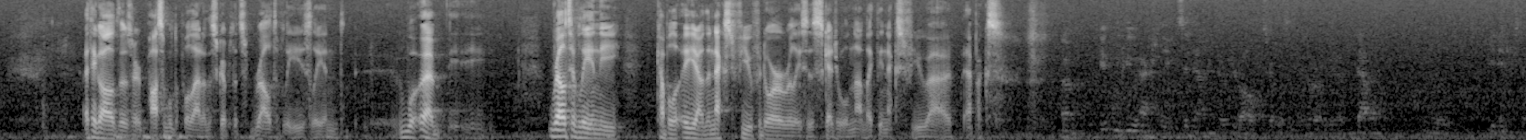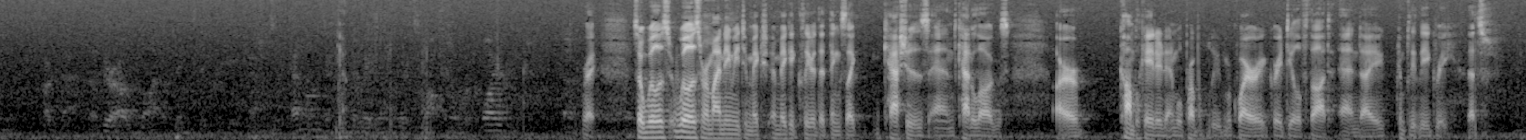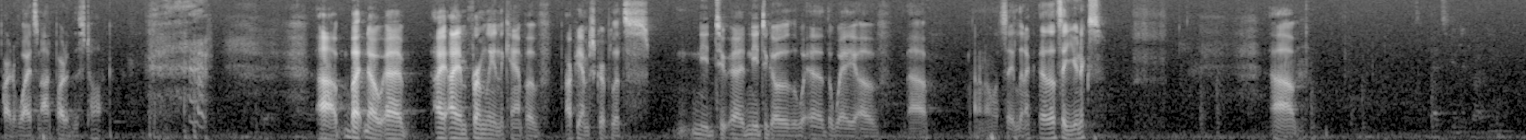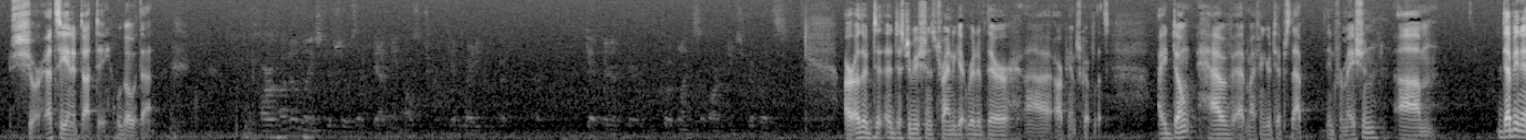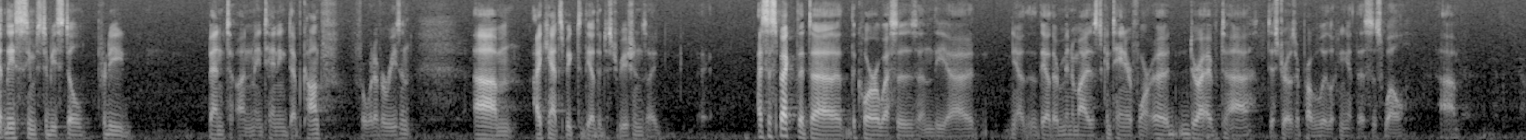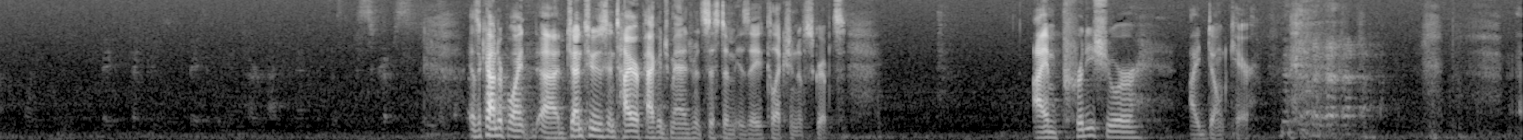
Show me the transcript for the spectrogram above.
I think all of those are possible to pull out of the scriptlets relatively easily and uh, relatively in the couple, you know, the next few Fedora releases scheduled, not like the next few uh, epochs. Um, if we do actually sit down and go through all of the scriptlets in Fedora, then that one will be an interesting part of that. Uh, there are a lot of things that create caches and catalogs, and Yeah. no way to know whether it's optional or required. Right. So Will is, Will is reminding me to make, make it clear that things like caches and catalogs are complicated and will probably require a great deal of thought, and I completely agree. That's part of why it's not part of this talk. uh, but no, uh, I, I am firmly in the camp of RPM scriptlets need to, uh, need to go the way, uh, the way of, uh, I don't know, let's say Linux, uh, let's say Unix. Um, Sure, etcinit.d. We'll go with that. Are other Linux distros like Debian also trying to get rid, get rid of their equivalents of RPM scriptlets? Are other di- uh, distributions trying to get rid of their uh, RPM scriptlets? I don't have at my fingertips that information. Um, Debian at least seems to be still pretty bent on maintaining debconf for whatever reason. Um, I can't speak to the other distributions. I, I suspect that uh, the core OSs and the, uh, you know, the, the other minimized container form, uh, derived uh, distros are probably looking at this as well. Um, As a counterpoint, uh, Gentoo's entire package management system is a collection of scripts. I'm pretty sure I don't care.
